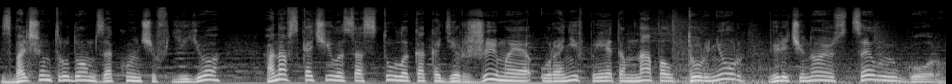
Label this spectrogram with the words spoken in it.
с большим трудом закончив ее, она вскочила со стула, как одержимая, уронив при этом на пол турнюр величиною с целую гору.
